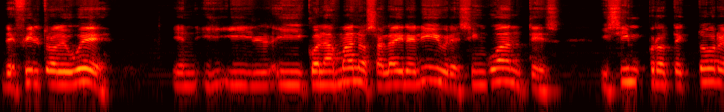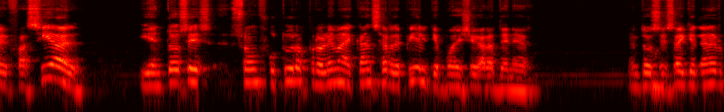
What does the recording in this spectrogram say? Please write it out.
de filtro de UV y, con las manos al aire libre, sin guantes y sin protector facial y entonces son futuros problemas de cáncer de piel que puede llegar a tener. Entonces hay que tener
